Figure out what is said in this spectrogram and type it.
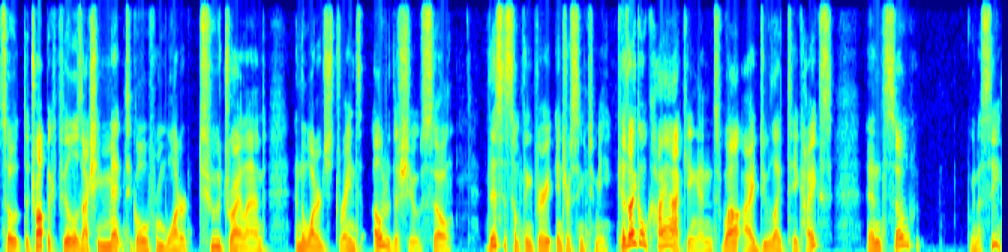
So the Tropicfeel is actually meant to go from water to dry land, and the water just drains out of the shoe. So this is something very interesting to me because I go kayaking, and well, I do like to take hikes, and so we're gonna see.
